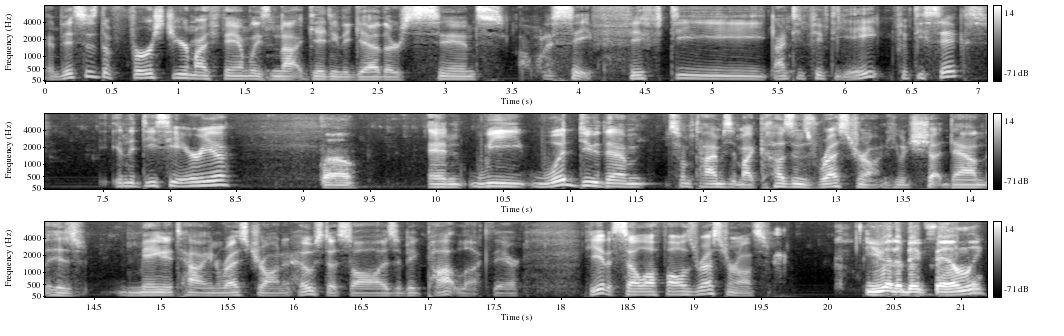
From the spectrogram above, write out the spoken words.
And this is the first year my family's not getting together since I want to say 50 1958, 56 in the DC area. Wow. And we would do them sometimes at my cousin's restaurant. He would shut down his main Italian restaurant and host us all as a big potluck there. He had to sell off all his restaurants. You got a big family?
